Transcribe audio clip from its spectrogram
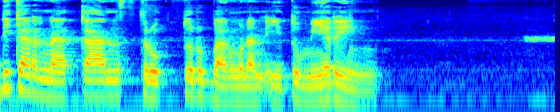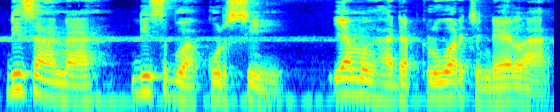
dikarenakan struktur bangunan itu miring. Di sana, di sebuah kursi yang menghadap keluar jendela,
